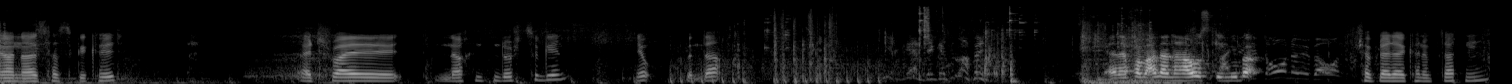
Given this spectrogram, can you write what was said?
Ja, nice, hast du gekillt. I try nach hinten durchzugehen. Jo, bin da. Der vom anderen Haus gegenüber. Ich habe leider keine Platten.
